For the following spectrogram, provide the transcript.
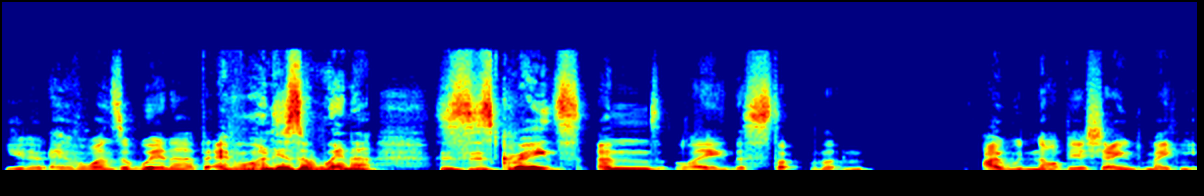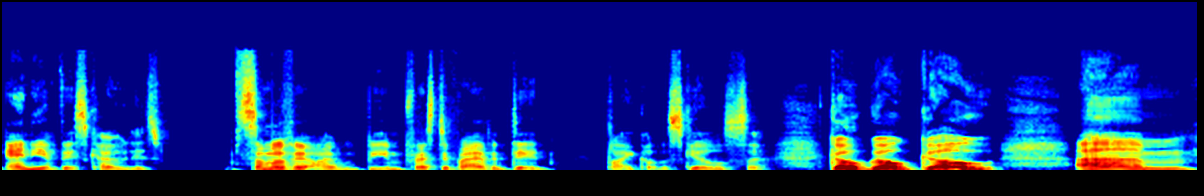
you know, everyone's a winner, but everyone is a winner. This is great, and like the stuff. I would not be ashamed of making any of this code. It's some of it I would be impressed if I ever did like got the skills so go go go um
